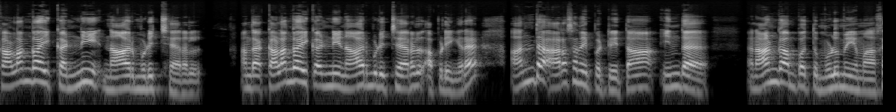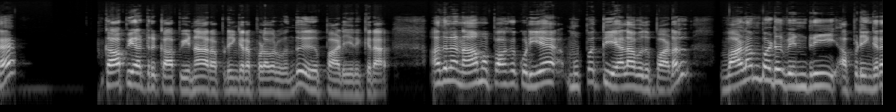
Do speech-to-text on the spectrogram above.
களங்காய் கண்ணி நார்முடி சேரல். அந்த களங்காய் கண்ணி நார்முடி சேரல் அப்படிங்கிற அந்த அரசனை பற்றி தான் இந்த நான்காம் பத்து முழுமையுமாக காப்பியாற்று காப்பியனார் அப்படிங்கிற புலவர் வந்து பாடியிருக்கிறார். அதில் நாம் பார்க்கக்கூடிய முப்பத்தி ஏழாவது பாடல் வளம்படு வென்றி அப்படிங்கிற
